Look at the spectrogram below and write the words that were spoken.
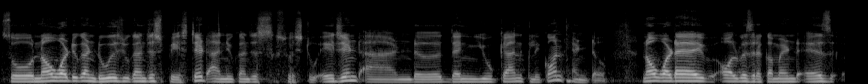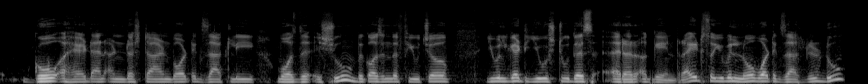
So now what you can do is you can just paste it and you can just switch to agent and uh, then you can click on enter. Now what I always recommend is go ahead and understand what exactly was the issue because in the future you will get used to this error again right so you will know what exactly to do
